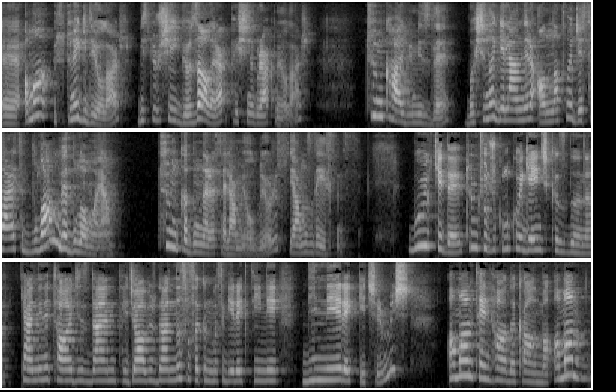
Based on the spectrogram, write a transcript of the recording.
Ee, ama üstüne gidiyorlar. Bir sürü şeyi göze alarak peşini bırakmıyorlar. Tüm kalbimizle başına gelenleri anlatma cesareti bulan ve bulamayan tüm kadınlara selam yolluyoruz. Yalnız değilsiniz. Bu ülkede tüm çocukluk ve genç kızlığını, kendini tacizden, tecavüzden nasıl sakınması gerektiğini dinleyerek geçirmiş. Aman tenhada kalma, aman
